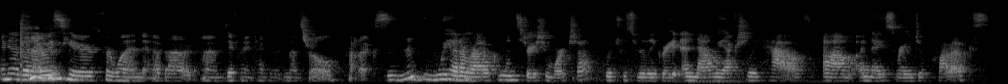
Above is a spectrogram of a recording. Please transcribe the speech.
I know that I was here for one about um, different kinds of menstrual products. Mm-hmm. We had a radical menstruation workshop, which was really great, and now we actually have um, a nice range of products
